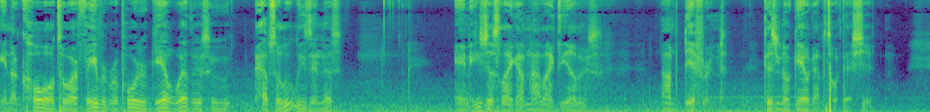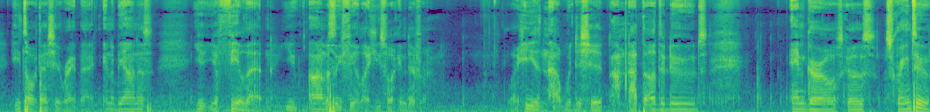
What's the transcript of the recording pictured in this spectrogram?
in a call to our favorite reporter, Gale Weathers, who absolutely is in this. And he's just like, I'm not like the others. I'm different. Because, you know, Gale got to talk that shit. He talked that shit right back. And to be honest, you, you feel that. You honestly feel like he's fucking different. Like, he is not with the shit. I'm not the other dudes and girls because Scream 2,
